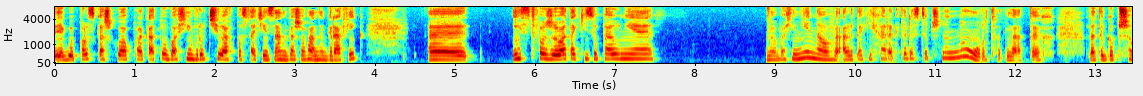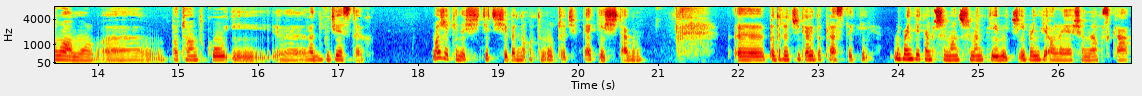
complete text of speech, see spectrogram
jakby Polska Szkoła Plakatu właśnie wróciła w postaci zaangażowany grafik e, i stworzyła taki zupełnie no właśnie nie nowy, ale taki charakterystyczny nurt dla, tych, dla tego przełomu e, początku i e, lat dwudziestych. Może kiedyś dzieci się będą o tym uczyć w jakichś tam e, podręcznikach do plastyki. I będzie tam Szymon Szymankiewicz, i będzie Ola Jasionowska,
